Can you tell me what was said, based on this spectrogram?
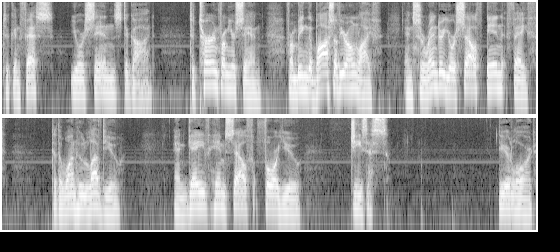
to confess your sins to God, to turn from your sin, from being the boss of your own life, and surrender yourself in faith to the one who loved you and gave himself for you, Jesus. Dear Lord,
